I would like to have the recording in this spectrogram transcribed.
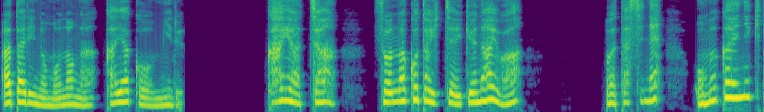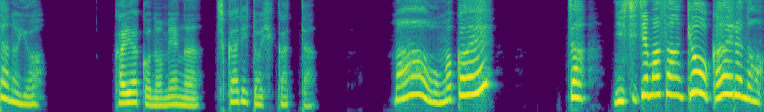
あたりの者がかや子を見る。かやちゃん、そんなこと言っちゃいけないわ。私ね、お迎えに来たのよ。かや子の目がちかりと光った。まあ、お迎え？じゃ、西島さん今日帰るの。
